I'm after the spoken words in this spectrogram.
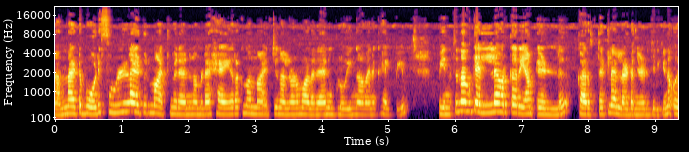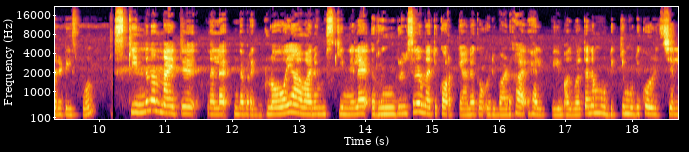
നന്നായിട്ട് ബോഡി ഫുള്ളായിട്ട് ഒരു മാറ്റം വരാനും നമ്മുടെ ഹെയർ ഒക്കെ നന്നായിട്ട് നല്ലോണം വളരാനും ഗ്ലോയിങ് ആവാനൊക്കെ ഹെൽപ്പ് ചെയ്യും. പിന്നത്തെ നമുക്ക് എല്ലാവർക്കും അറിയാം എൾ കറുത്തിട്ടുള്ള എള്ളാട്ടോ ഞാൻ എടുത്തിരിക്കുന്നത് ഒരു ടീസ്പൂൺ സ്കിന്ന് നന്നായിട്ട് നല്ല എന്താ പറയുക ഗ്ലോ ആവാനും സ്കിന്നിലെ റിങ്കിൾസ് നന്നായിട്ട് കുറയ്ക്കാനൊക്കെ ഒരുപാട് ഹെൽപ്പ് ചെയ്യും. അതുപോലെ തന്നെ മുടിക്ക് മുടി കൊഴിച്ചിൽ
